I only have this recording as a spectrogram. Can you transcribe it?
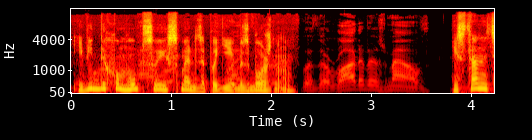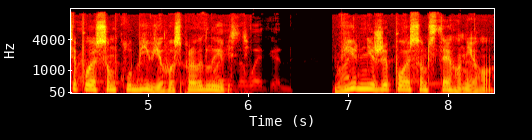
і віддихом губ своїх смерть заподіє безбожному. І станеться поясом клубів його справедливість, вірні же поясом стегон його.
